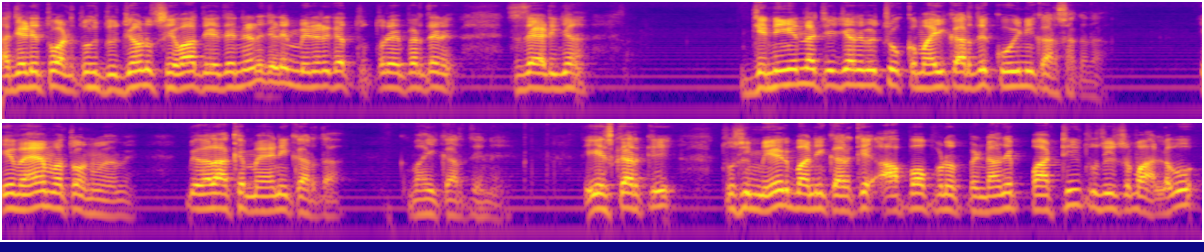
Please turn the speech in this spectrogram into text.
ਆ ਜਿਹੜੇ ਤੁਹਾਡੇ ਤੁਸੀਂ ਦੂਜਿਆਂ ਨੂੰ ਸੇਵਾ ਦੇ ਦਿੰਦੇ ਨੇ ਜਿਹੜੇ ਮੇਰੇ ਵਰਗੇ ਤੁਰੇ ਫਿਰਦੇ ਨੇ ਸੁਸਾਇਟੀਆਂ ਜਿੰਨੀ ਇਹਨਾਂ ਚੀਜ਼ਾਂ ਦੇ ਵਿੱਚੋਂ ਕਮਾਈ ਕਰਦੇ, ਕੋਈ ਨਹੀਂ ਕਰ ਸਕਦਾ। ਇਹ ਵਹਿਮ ਆ ਤੁਹਾਨੂੰ ਐਵੇਂ, ਵੀ ਅਗਲਾ ਆਖੇ, ਮੈਂ ਨਹੀਂ ਕਰਦਾ, ਕਮਾਈ ਕਰਦੇ ਨੇ। ਇਸ ਕਰਕੇ ਤੁਸੀਂ ਮਿਹਰਬਾਨੀ ਕਰਕੇ ਆਪੋ ਆਪਣੇ ਪਿੰਡਾਂ ਦੇ ਪਾਠੀ ਤੁਸੀਂ ਸੰਭਾਲ ਲਵੋ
